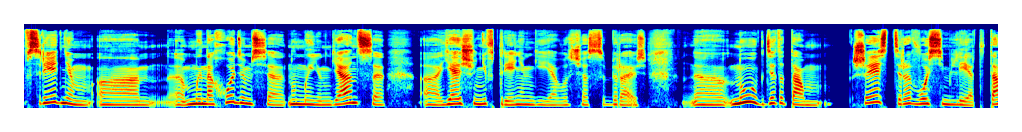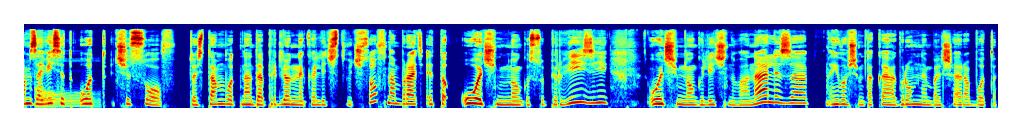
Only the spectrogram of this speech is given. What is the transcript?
в среднем а, мы находимся, ну, мы юнгианцы, а, я еще не в тренинге, я вот сейчас собираюсь, ну, где-то там 6-8 лет. Там зависит О-о-о. от часов. То есть там вот надо определенное количество часов набрать. Это очень много супервизий, очень много личного анализа. И, в общем, такая огромная большая работа.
